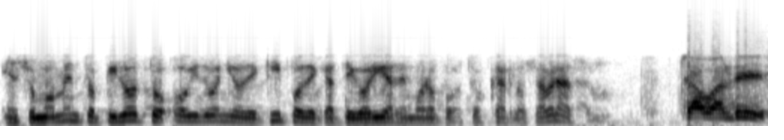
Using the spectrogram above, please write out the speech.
en su momento piloto, hoy dueño de equipo de categorías de monopostos. Carlos, abrazo. Chao Andrés.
